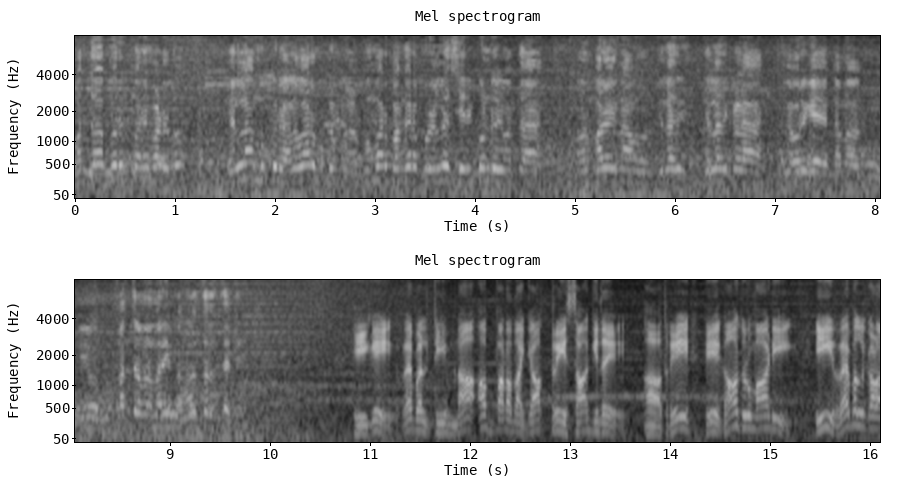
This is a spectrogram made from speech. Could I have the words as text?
ಮತ್ತೊಬ್ಬರಿಗೆ ಮನೆ ಮಾಡಲು ಎಲ್ಲ ಮುಖಂಡರು, ಹಲವಾರು ಮುಖ ಕುಮಾರ್ ಬಂಗಾರಪುರ ಎಲ್ಲ ಸೇರಿಕೊಂಡು ಇವತ್ತು ಅವ್ರ ಪರವಾಗಿ ನಾವು ಜಿಲ್ಲಾ, ಜಿಲ್ಲಾಧಿಕಾರಿ ಅವರಿಗೆ ನಮ್ಮ ಪತ್ರವನ್ನು ಮನವಿ ಪತ್ರ ಸಲ್ಲಿಸ್ತಾ ಹೀಗೆ ರೆಬಲ್ ಟೀಮ್ನ ಅಬ್ಬರದ ಯಾತ್ರೆ ಸಾಗಿದೆ. ಆದ್ರೆ ಹೇಗಾದ್ರೂ ಮಾಡಿ ಈ ರೆಬಲ್ಗಳ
